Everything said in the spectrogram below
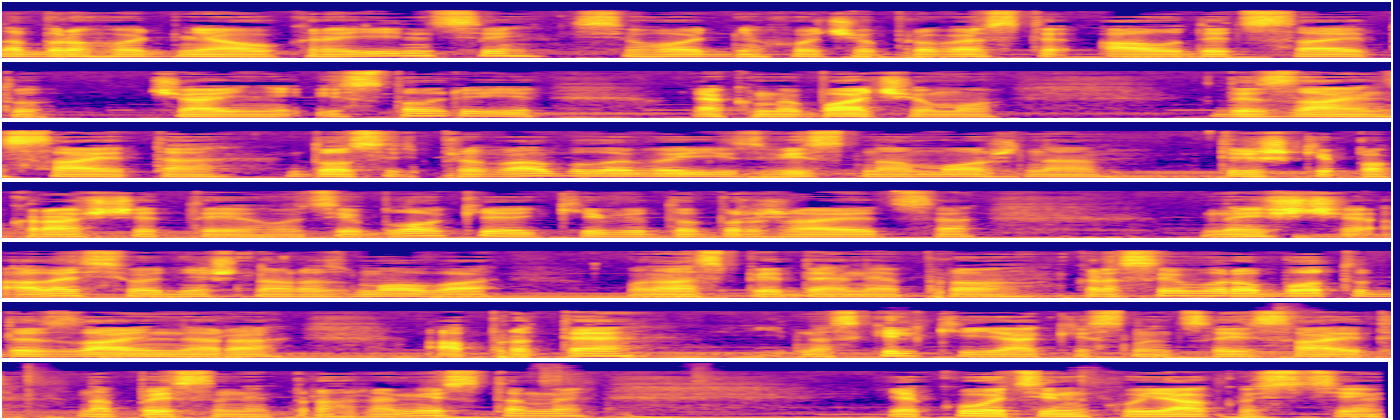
Доброго дня, українці! Сьогодні хочу провести аудит сайту Чайні історії. Як ми бачимо, дизайн сайта досить привабливий. Звісно, можна трішки покращити оці блоки, які відображаються нижче. Але сьогоднішня розмова у нас піде не про красиву роботу дизайнера, а про те, наскільки якісно цей сайт написаний програмістами, яку оцінку якості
